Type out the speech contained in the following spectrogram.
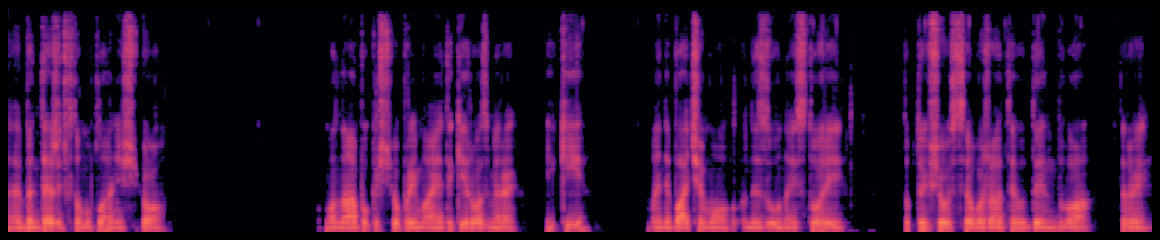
е, бентежить в тому плані, що вона поки що приймає такі розміри, які ми не бачимо внизу на історії. Тобто, якщо ось це вважати 1, 2, 3,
